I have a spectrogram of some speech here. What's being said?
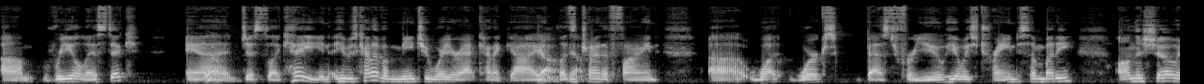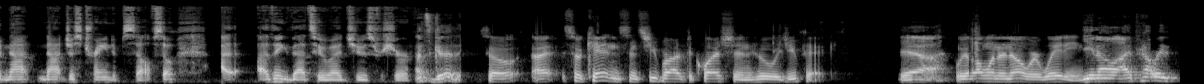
um, realistic and yeah. just like, hey, you know, he was kind of a meet you where you're at kind of guy. Yeah, Let's yeah. try to find uh, what works best for you. He always trained somebody on the show and not not just trained himself. So I, I think that's who I'd choose for sure. That's good. So uh, so Kenton, since you brought up the question, who would you pick? Yeah, we all want to know. We're waiting. You know, I'd probably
